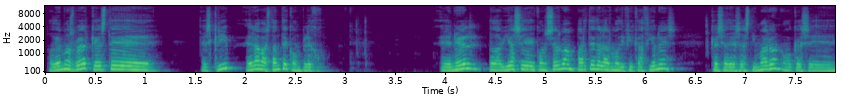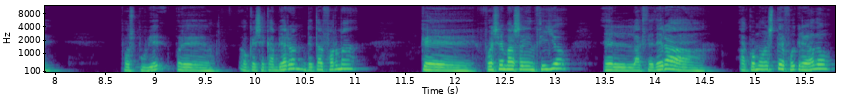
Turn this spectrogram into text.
Podemos ver que este script era bastante complejo. En él todavía se conservan parte de las modificaciones que se desestimaron o que se, pues, o que se cambiaron de tal forma que fuese más sencillo el acceder a, a cómo este fue creado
